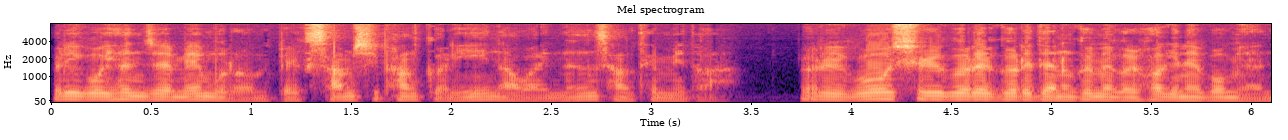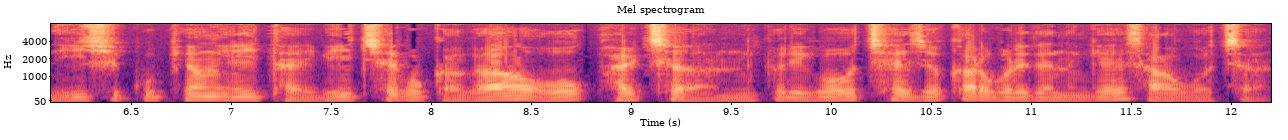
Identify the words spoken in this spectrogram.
그리고 현재 매물은 131건이 나와 있는 상태입니다. 그리고 실거래 거래되는 금액을 확인해 보면 29평 A타입이 최고가가 5억 8천, 그리고 최저가로 거래되는 게 4억 5천,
